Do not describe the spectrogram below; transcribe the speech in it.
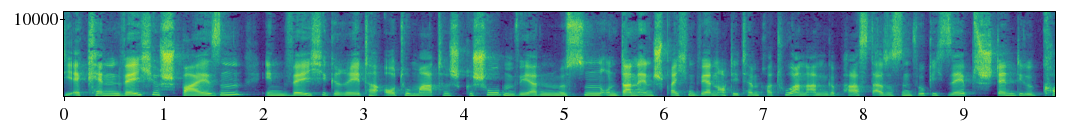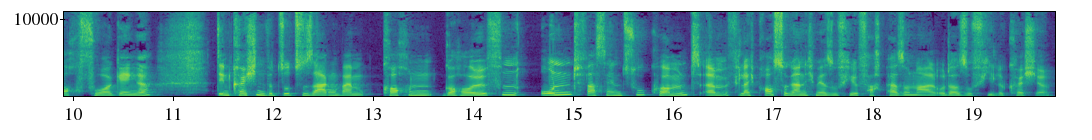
die erkennen, welche Speisen in welche Geräte automatisch geschoben werden müssen und dann entsprechend werden auch die Temperaturen angepasst. Also es sind wirklich selbstständige Kochvorgänge. Den Köchen wird sozusagen beim Kochen geholfen. Und was hinzukommt, ähm, vielleicht brauchst du gar nicht mehr so viel Fachpersonal oder so viele Köche.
